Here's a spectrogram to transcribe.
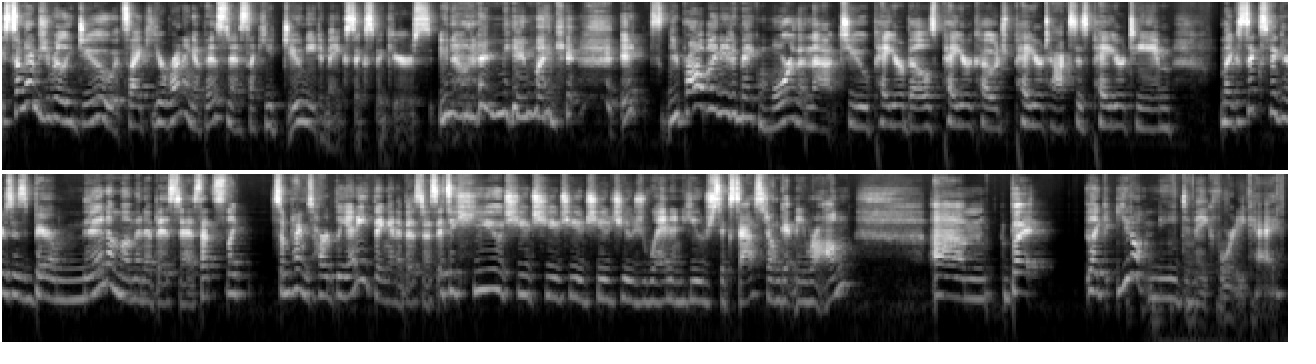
sometimes you really do. It's like you're running a business, like you do need to make six figures. You know what I mean? Like it's you probably need to make more than that to pay your bills, pay your coach, pay your taxes, pay your team. Like six figures is bare minimum in a business. That's like sometimes hardly anything in a business. It's a huge, huge, huge, huge, huge, huge win and huge success. Don't get me wrong. Um, but like, you don't need to make 40K.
